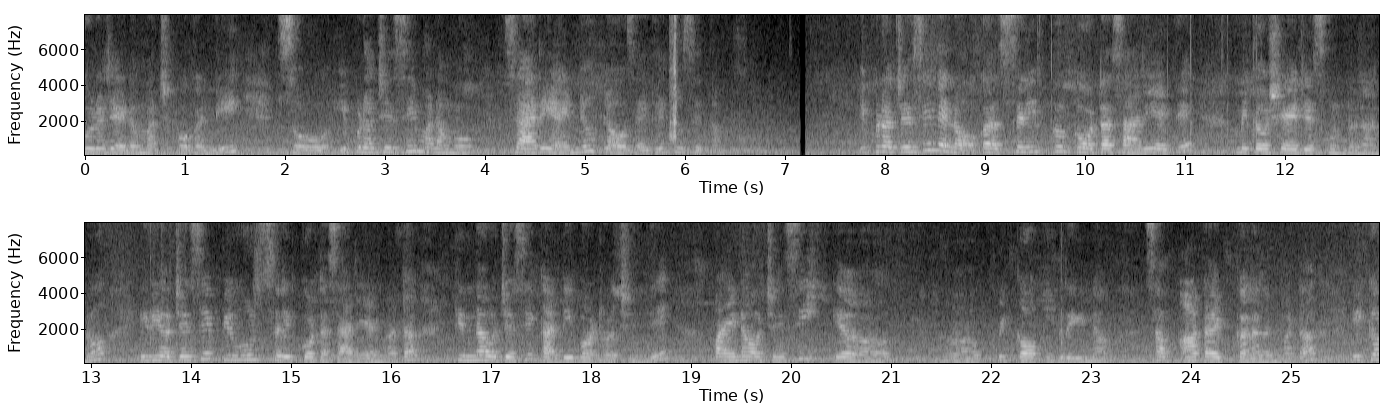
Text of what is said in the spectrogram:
కూడా చేయడం మర్చిపోకండి. సో ఇప్పుడు వచ్చేసి మనము శారీ అండ్ బ్లౌజ్ అయితే చూసేద్దాం. ఇప్పుడు వచ్చేసి నేను ఒక సిల్క్ కోటా శారీ అయితే మీతో షేర్ చేసుకుంటున్నాను. ఇది వచ్చేసి ప్యూర్ సిల్క్ కోటా శారీ అన్నమాట. కింద వచ్చేసి కడ్డీ బార్డర్ వచ్చింది. పైన వచ్చేసి peacock green some uh type colour అనమాట ఇక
